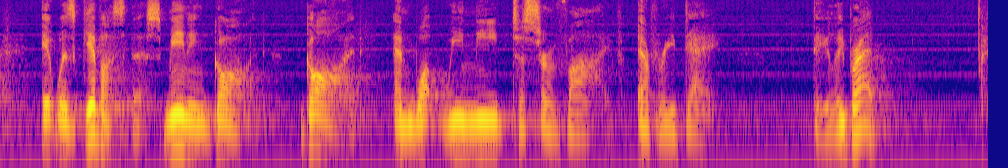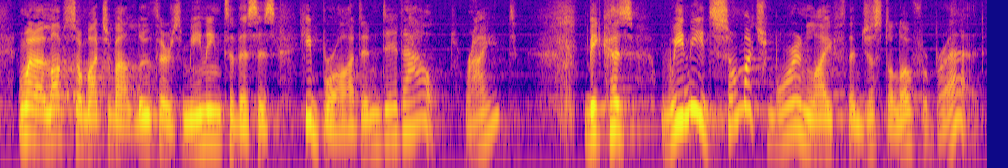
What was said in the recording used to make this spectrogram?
it was give us this, meaning God, God, and what we need to survive every day. Daily bread. And what I love so much about Luther's meaning to this is he broadened it out, right? Because we need so much more in life than just a loaf of bread.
